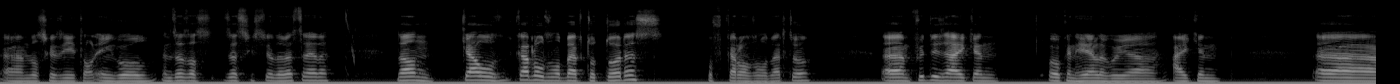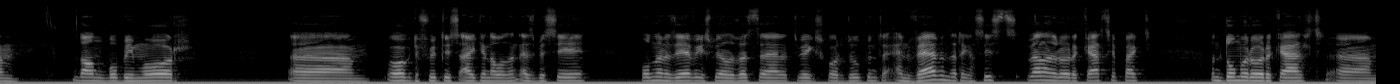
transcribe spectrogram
Ehm zoals ziet al één goal en 6 zes gespeelde wedstrijden. Dan Carl, Carlos Alberto Torres. Of Carlos Alberto. Um, Footies icon. Ook een hele goede icon. Ehm dan Bobby Moore. Ehm, ook de Footies icon, dat was een SBC. 107 gespeelde wedstrijden, 2 gescoorde doelpunten en 35 assists. Wel een rode kaart gepakt. Een domme rode kaart. ehm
